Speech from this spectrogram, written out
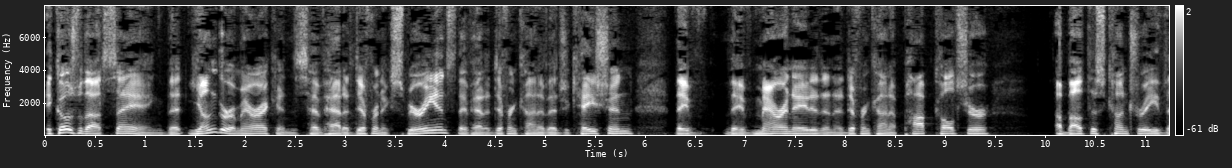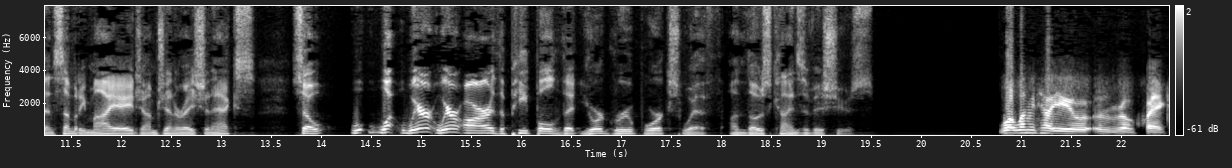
it goes without saying that younger Americans have had a different experience. They've had a different kind of education. They've they've marinated in a different kind of pop culture about this country than somebody my age. I'm Generation X. So what where where are the people that your group works with on those kinds of issues? Well, let me tell you uh, real quick.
